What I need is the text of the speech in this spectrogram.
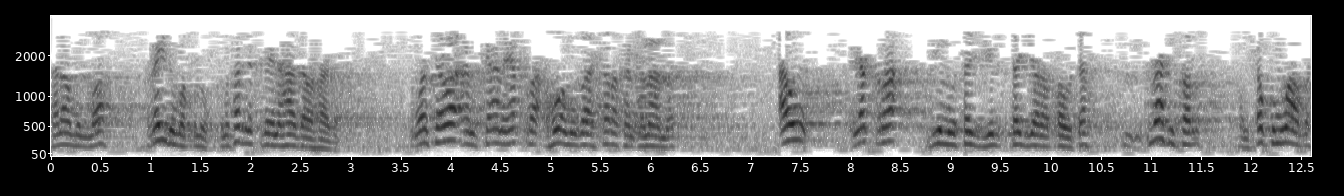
كلام الله. غير مخلوق نفرق بين هذا وهذا. وسواء كان يقرأ هو مباشرة أمامك أو يقرأ بمسجل سجل صوته ما في فرق الحكم واضح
